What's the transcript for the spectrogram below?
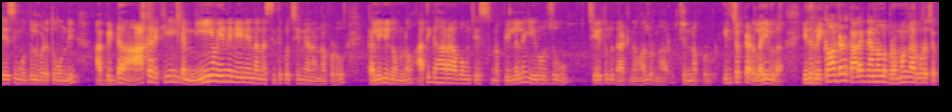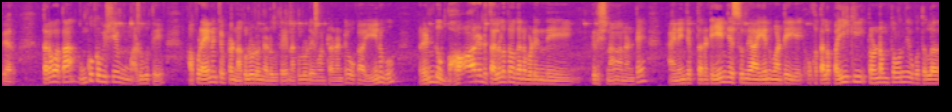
చేసి ముద్దులు పెడుతూ ఉంది. ఆ బిడ్డ ఆఖరికి ఇంకా నీవేంది నేనేందన్న స్థితికి వచ్చింది అని అన్నప్పుడు కలియుగంలో అతి గారాబం చేస్తున్న పిల్లలే ఈరోజు చేతులు దాటిన వాళ్ళు ఉన్నారు చిన్నప్పుడు. ఇది చెప్పాడు లైవ్గా. ఇది రికార్డెడ్ కాలజ్ఞానంలో బ్రహ్మం గారు కూడా చెప్పారు. తర్వాత ఇంకొక విషయం అడిగితే అప్పుడు ఆయన చెప్తాడు నకులుడు అని అడిగితే నకులుడు ఏమంటాడంటే ఒక ఏనుగు రెండు భారెడు తలలతో కనబడింది కృష్ణ అని అంటే ఆయన ఏం చెప్తారంటే ఏం చేస్తుంది ఆ ఏనుగు? అంటే ఒక తల పైకి తొండంతో ఉంది ఒక తల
